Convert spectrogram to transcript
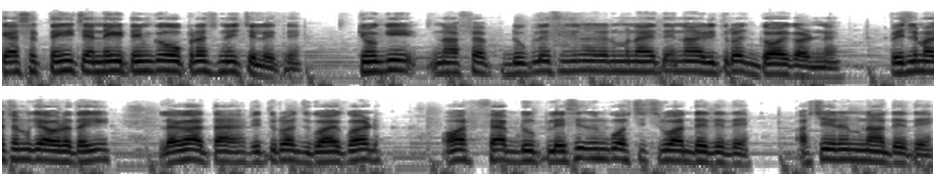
कह सकते हैं कि चेन्नई की टीम के ओपनर्स नहीं चले थे, क्योंकि ना फेफ डुप्लेसिस ने रन बनाए थे, ना ऋतुराज गायकवाड़ ने। पिछले मैचों में क्या हो रहा था कि लगातार ऋतुराज गायकवाड़ और फैफ डुप्लेसिस उनको अच्छी शुरुआत देते थे, अच्छे रन बनाते थे।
